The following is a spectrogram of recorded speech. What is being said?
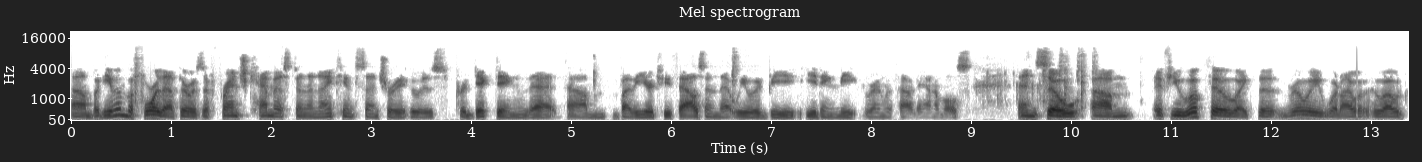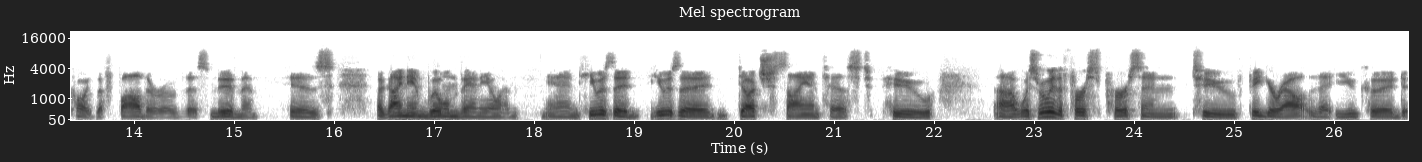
Um, but even before that, there was a French chemist in the 19th century who was predicting that um, by the year 2000 that we would be eating meat grown without animals. And so, um, if you look though, like the really what I who I would call like the father of this movement is a guy named Willem van Eelen, and he was a he was a Dutch scientist who uh, was really the first person to figure out that you could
